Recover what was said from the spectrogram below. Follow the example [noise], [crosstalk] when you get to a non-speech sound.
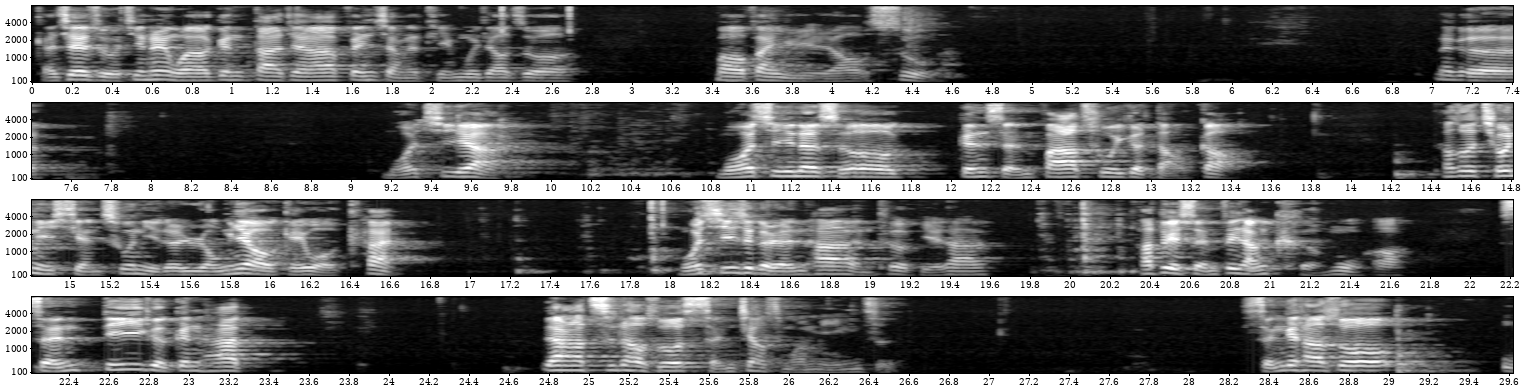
感谢主，今天我要跟大家分享的题目叫做“冒犯与饶恕”。那个摩西啊，摩西那时候跟神发出一个祷告，他说：“求你显出你的荣耀给我看。”摩西这个人他很特别，他他对神非常渴慕啊。神第一个跟他让他知道说神叫什么名字。神跟他说：“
